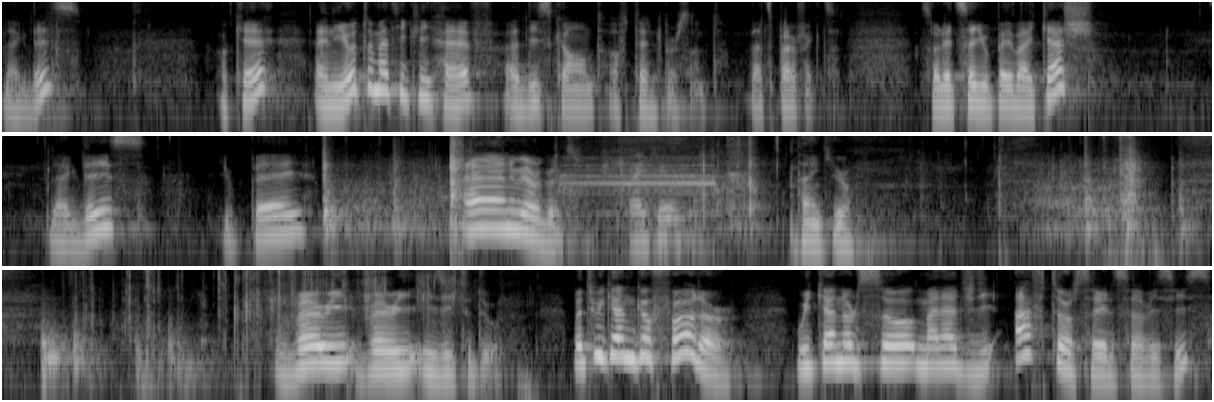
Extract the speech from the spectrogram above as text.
like this. Okay, and you automatically have a discount of 10%. That's perfect. So let's say you pay by cash, like this, you pay, and we are good. Thank you. Thank you. Very, very easy to do. But we can go further. We can also manage the after-sale services.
